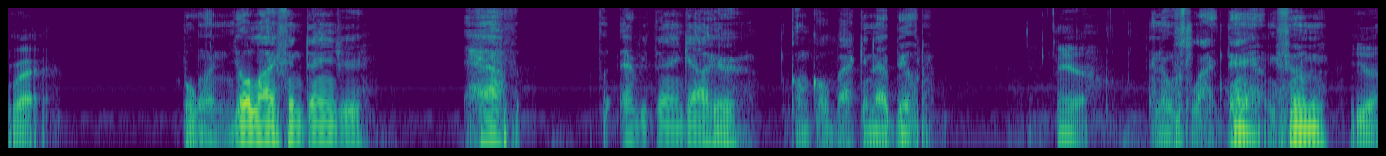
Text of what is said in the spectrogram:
right, But when your life in danger, half for everything out here gonna go back in that building. yeah, And it was like, damn, you feel me? yeah,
